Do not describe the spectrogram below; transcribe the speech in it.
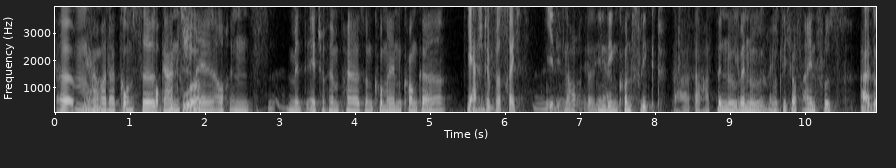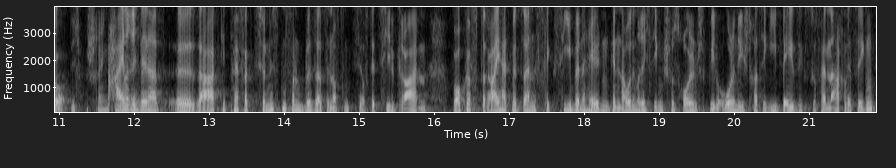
Ähm, Ja, aber da kommst du ganz schnell auch ins mit Age of Empires und Command Conquer Ja, stimmt, du hast recht. Hier, die sind auch da, in ja, den Konflikt, da, da hast wenn du, wenn du recht. wirklich auf Einfluss Also, dich beschränkst. Heinrich Lennart äh, sagt, die Perfektionisten von Blizzard sind auf, den, auf der Zielgeraden. Warcraft 3 hat mit seinen flexiblen Helden genau den richtigen Schuss Rollenspiel, ohne die Strategie-Basics zu vernachlässigen.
